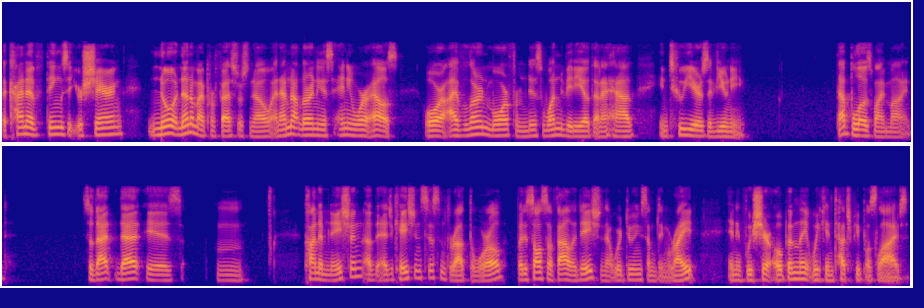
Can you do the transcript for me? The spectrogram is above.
The kind of things that you're sharing, no, none of my professors know, and I'm not learning this anywhere else. Or I've learned more from this one video than I have in two years of uni. That blows my mind. So that that is mm, condemnation of the education system throughout the world, but it's also validation that we're doing something right and if we share openly, we can touch people's lives.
